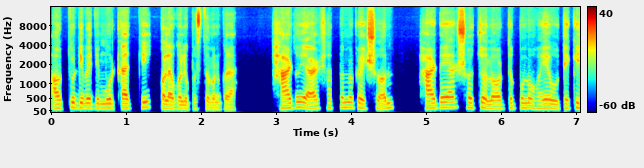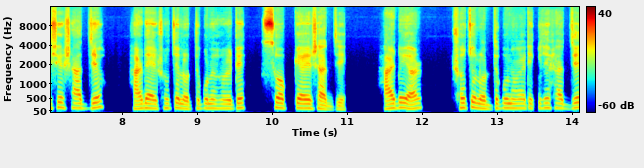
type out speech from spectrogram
আউটপুট ডিভাইসের মূল কাজ কি? ফলাফল উপস্থাপন করা। হার্ডওয়্যার সাত নম্বর কোয়েকশন হার্ডওয়্যার সচল, অর্থপূর্ণ হয়ে ওঠে কিসের সাহায্যে? হার্ডওয়্যার সচল, অর্থপূর্ণ হয়ে ওঠে সফটওয়্যারের সাহায্যে। হার্ডওয়্যার সচল, অর্থপূর্ণ হয়ে ওঠে কিসের সাহায্যে?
